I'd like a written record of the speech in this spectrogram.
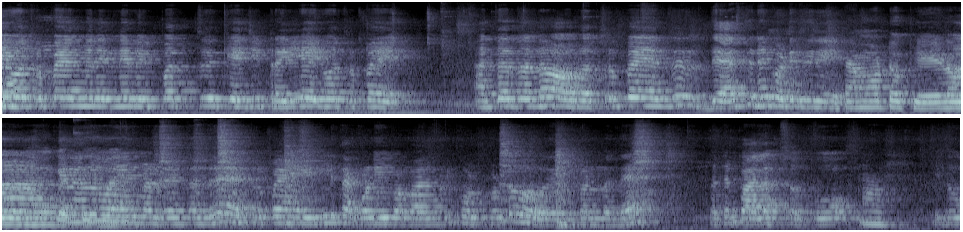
ಐವತ್ ರೂಪಾಯಿ ಅಂದ್ಮೇಲೆ ಇನ್ನೇನು ಇಪ್ಪತ್ತು ಕೆಜಿ ಟ್ರೈ ಐವತ್ ರೂಪಾಯಿ. ಅಂತ ನಾನು ಅವ್ರ ಹತ್ತು ರೂಪಾಯಿ ಅಂದ್ರೆ ಜಾಸ್ತಿನೇ ಕೊಟ್ಟಿದ್ದೀನಿ. ಟೊಮೊಟೊ ಅದಕ್ಕೆ ನಾನು ಏನ್ ಮಾಡಿದೆ ಅಂತಂದ್ರೆ ಹತ್ತು ರೂಪಾಯಿ ಇಡ್ಲಿ ತಗೊಳ್ಳಿ ಪಾಪ ಅಂದ್ಬಿಟ್ಟು ಕೊಟ್ಬಿಟ್ಟು ಇಟ್ಕೊಂಡು ಬಂದೆ. ಮತ್ತೆ ಪಾಲಕ್ ಸೊಪ್ಪು. ಇದು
